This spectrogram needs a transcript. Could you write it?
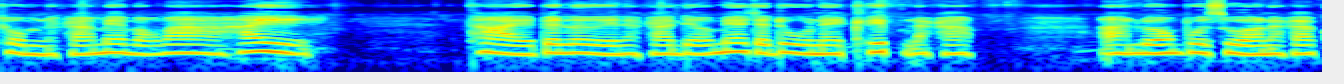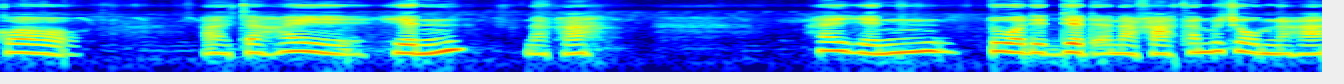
ชมนะคะ แม่บอกว่าให้ถ่ายไปเลยนะคะ เดี๋ยวแม่จะดูในคลิปนะคะอ่าหลวงปู่สวงนะคะก็อาจจะให้เห็นนะคะ ให้เห็นตัวเด็ดๆนะคะ ท่านผู้ชมนะคะ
